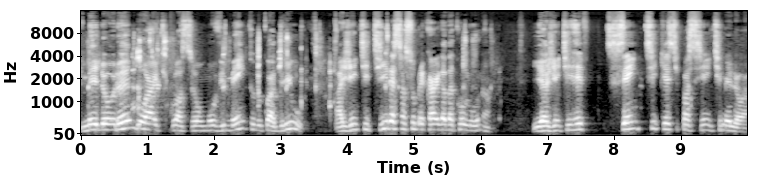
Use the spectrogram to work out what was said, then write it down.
melhorando a articulação, o movimento do quadril, a gente tira essa sobrecarga da coluna e a gente sente que esse paciente melhora.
